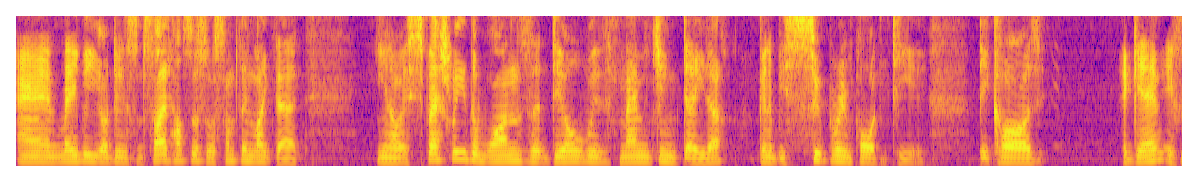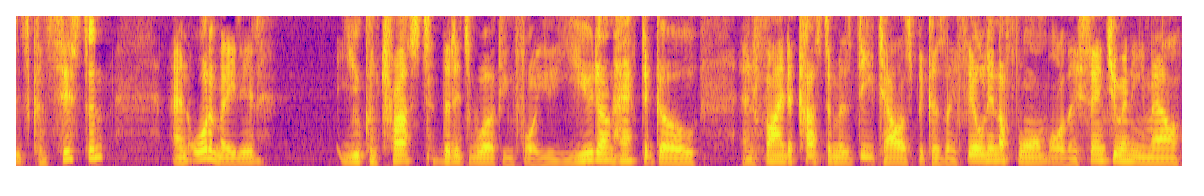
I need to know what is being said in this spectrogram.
and maybe you're doing some side hustles or something like that, you know, especially the ones that deal with managing data, are going to be super important to you because again, if it's consistent and automated, you can trust that it's working for you. You don't have to go and find a customer's details because they filled in a form or they sent you an email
